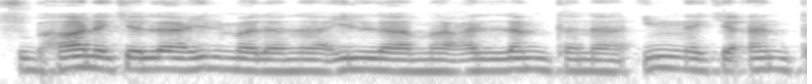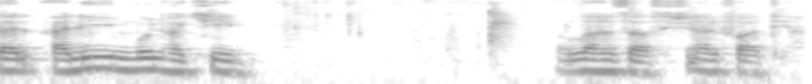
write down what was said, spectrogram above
Subhaneke la ilme lena illa ma allamtena inneke entel alimul hakim. Allah rızası için El Fatiha.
